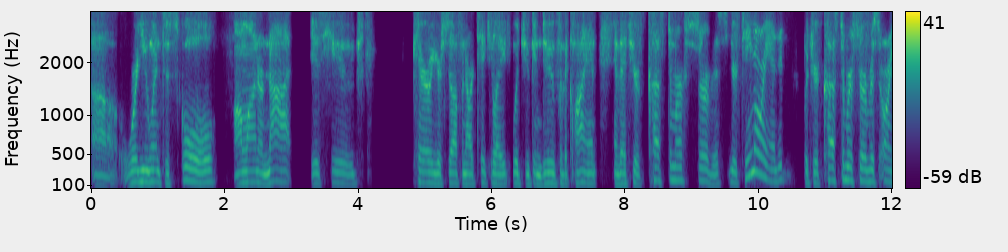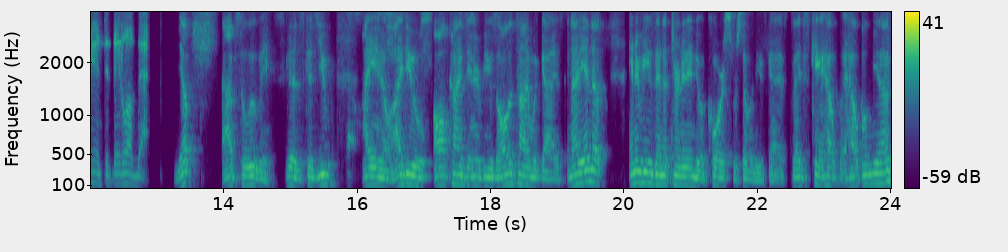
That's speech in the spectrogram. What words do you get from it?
uh, where you went to school, online or not, is huge carry yourself and articulate what you can do for the client and that your customer service, you're team oriented, but your customer service oriented. They love that. Yep, absolutely. Because because you, I you know I do all kinds of interviews all the time with guys, and I end up interviews end up turning into a course for some of these guys because I just can't help but help them. You know,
